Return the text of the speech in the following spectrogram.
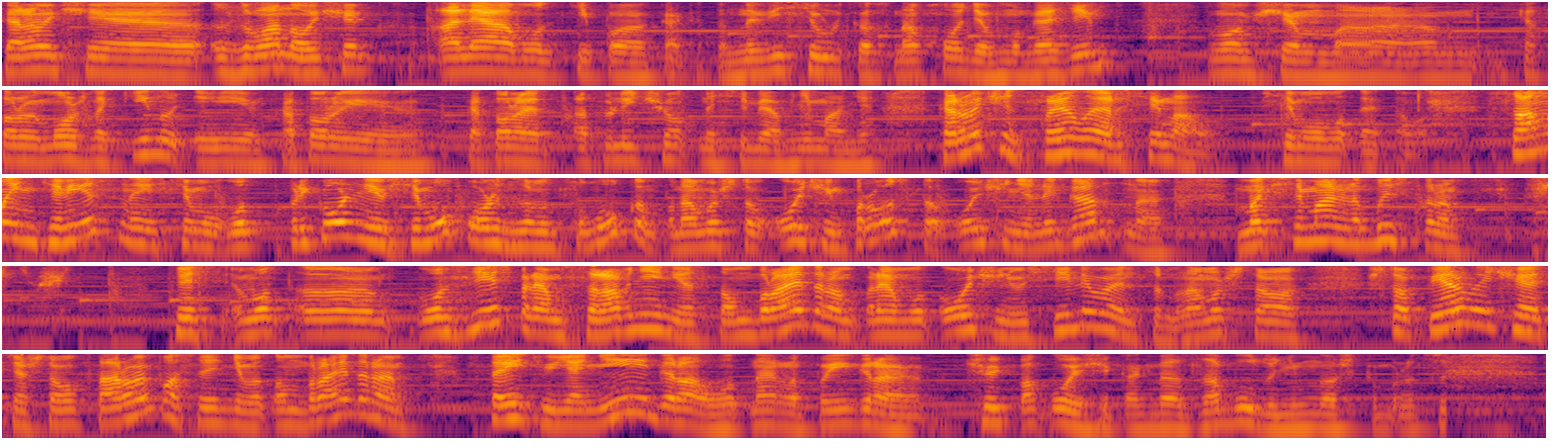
короче, звоночек, а вот типа, как это, на висюльках на входе в магазин в общем, э, которую можно кинуть и который, которая отвлечет на себя внимание. Короче, целый арсенал всего вот этого. Самое интересное всего, вот прикольнее всего пользоваться луком, потому что очень просто, очень элегантно, максимально быстро то есть вот, э, вот здесь прям сравнение с Tomb Raider прям вот очень усиливается, потому что что в первой части, что во второй последнего Tomb Raider, в третью я не играл, вот, наверное, поиграю чуть попозже, когда забуду немножко браться.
